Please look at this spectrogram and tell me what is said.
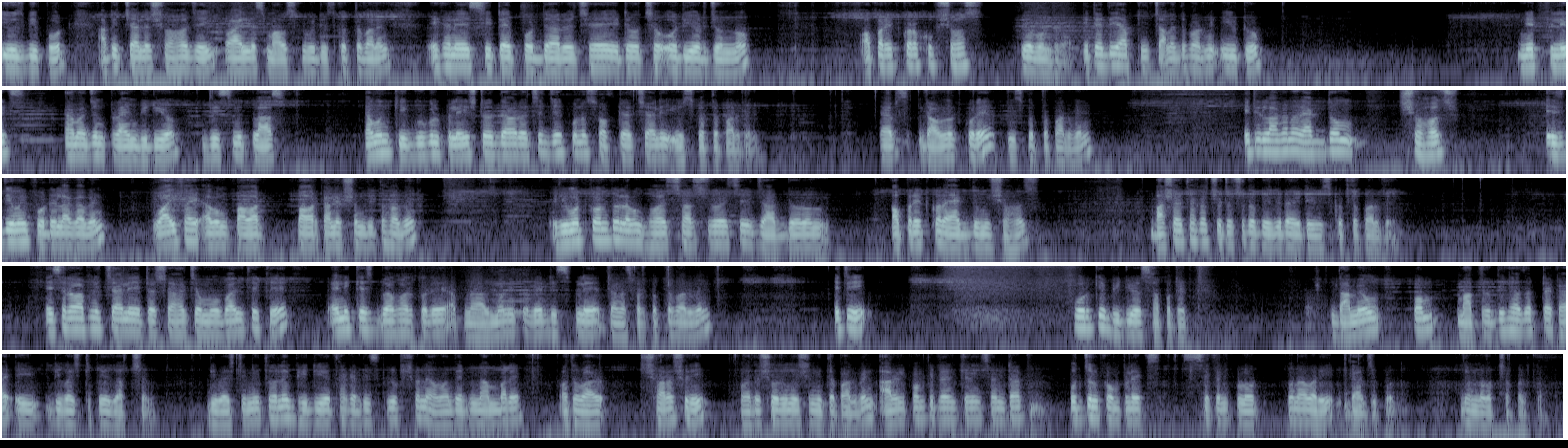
ইউএসবি পোর্ট আপনি চাইলে সহজেই ওয়্যারলেস মাউস কিবোর্ড ইউজ করতে পারেন। এখানে সি টাইপ পোর্ট দেওয়া রয়েছে। এটা হচ্ছে অডিওর জন্য। অপারেট করা খুব সহজ। প্রিয় বন্ধুরা, এটা দিয়ে আপনি চালাতে পারবেন YouTube Netflix Amazon Prime Video Disney plus এমনকি গুগল প্লে স্টোর দেওয়া রয়েছে যে কোনো সফটওয়্যার চাইলে ইউজ করতে পারবেন। অ্যাপস ডাউনলোড করে ইউজ করতে পারবেন। এটি লাগানোর একদম সহজ এইচডিএমআই পোর্টে লাগাবেন। ওয়াইফাই এবং পাওয়ার পাওয়ার কানেকশন দিতে হবে। রিমোট কন্ট্রোল এবং ভয়েস সার্চ রয়েছে, যার দরুন অপারেট করা একদমই সহজ। বাসায় থাকা ছোট ছোট বেবিরা এটা ইউজ করতে পারবে। এছাড়াও আপনি চাইলে এটার সাহায্যে মোবাইল থেকে অ্যানিকেস্ট ব্যবহার করে আপনার মনিটরে ডিসপ্লে ট্রান্সফার করতে পারবেন। এটি ফোর কে ভিডিও সাপোর্টেড দামেও কম, মাত্র দুই হাজার টাকায় এই ডিভাইসটি পেয়ে যাচ্ছেন। ডিভাইসটি নিতে হলে ভিডিও থাকা ডিসক্রিপশনে আমাদের নাম্বারে অথবা সরাসরি আমাদের শোরুমে এসে নিতে পারবেন। R L computer training centre Ujjwal complex second floor Konabari, Gazipur. ধন্যবাদ সকলকে।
